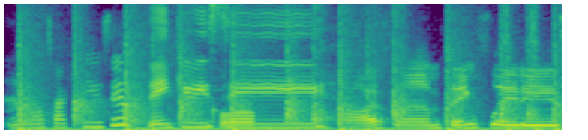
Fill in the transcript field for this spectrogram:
and we'll talk to you soon. Thank you, EC. Cool. awesome. Thanks, ladies.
